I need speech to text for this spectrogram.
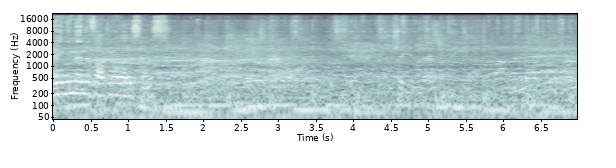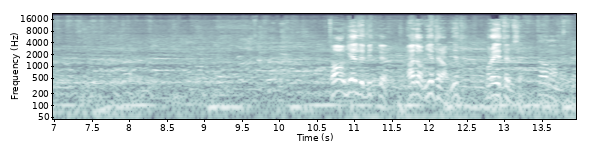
Renginden de farkına varırsanız. Bu şekilde. Tamam geldi bitti. Hadi abi yeter abi yeter. Oraya yeter bize. Tamam efendim.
